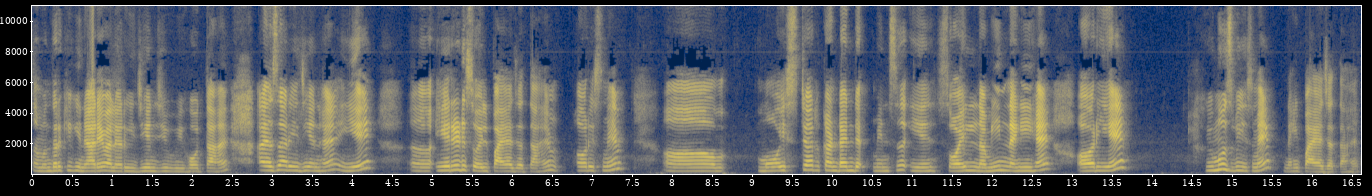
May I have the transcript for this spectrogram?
समुद्र के किनारे वाला रीजियन जो भी होता है, ऐसा रीजियन है, ये एरिड सॉइल पाया जाता है और इसमें मॉइस्चर कंटेंट मीन्स ये सॉइल नमीन नहीं है और ये ह्यूमस भी इसमें नहीं पाया जाता है।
